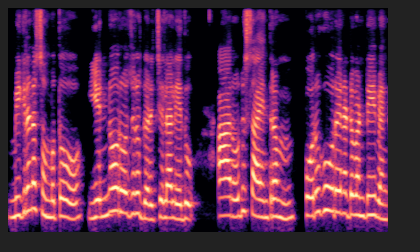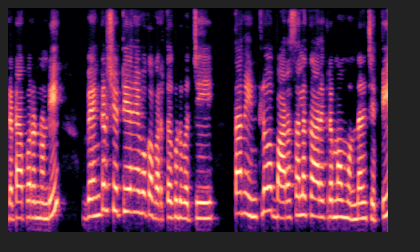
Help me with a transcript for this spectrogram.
మిగిలిన సొమ్ముతో ఎన్నో రోజులు గడిచేలా లేదు. ఆ రోజు సాయంత్రం పొరుగు ఊరైనటువంటి వెంకటాపురం నుండి వెంకట శెట్టి అనే ఒక వర్తకుడు వచ్చి తన ఇంట్లో బారసాల కార్యక్రమం ఉందని చెప్పి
